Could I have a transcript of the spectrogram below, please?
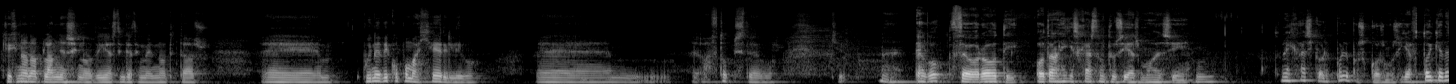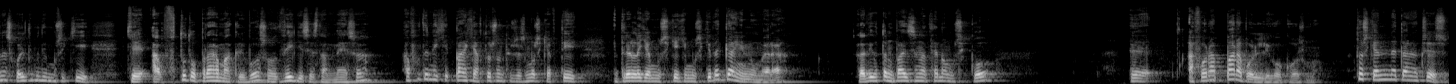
και όχι να είναι απλά μια συνοδεία στην καθημερινότητά σου. Ε, που είναι δίκοπο μαχαίρι λίγο. Ε, ε, αυτό πιστεύω. Και, Ναι. Εγώ θεωρώ ότι όταν έχεις χάσει τον ενθουσιασμό εσύ, τον έχει χάσει και ο υπόλοιπος κόσμος. Γι' αυτό και δεν ασχολείται με τη μουσική. Και αυτό το πράγμα ακριβώς οδήγησε στα μέσα, αφού δεν έχει, υπάρχει αυτός ο ενθουσιασμός και αυτή η τρέλα για μουσική και η μουσική δεν κάνει νούμερα. Δηλαδή, όταν βάζεις ένα θέμα μουσικό, ε, αφορά πάρα πολύ λίγο κόσμο. Εκτός και αν είναι κανένα, ξέρεις,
